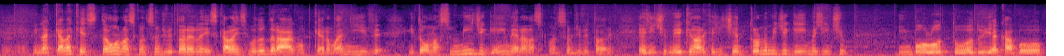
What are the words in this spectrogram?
Uhum. E naquela questão, a nossa condição de vitória era escalar em cima do Dragon, porque era uma Nivea. Então o nosso mid game era a nossa condição de vitória. E a gente meio que na hora que a gente entrou no mid-game, a gente embolou todo e acabou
